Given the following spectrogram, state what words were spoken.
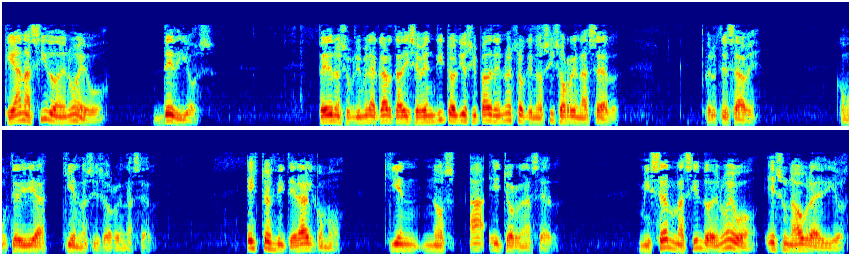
que ha nacido de nuevo, de Dios. Pedro en su primera carta dice, bendito el Dios y Padre nuestro que nos hizo renacer. Pero usted sabe, como usted diría, ¿quién nos hizo renacer? Esto es literal como quien nos ha hecho renacer. Mi ser naciendo de nuevo es una obra de Dios.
